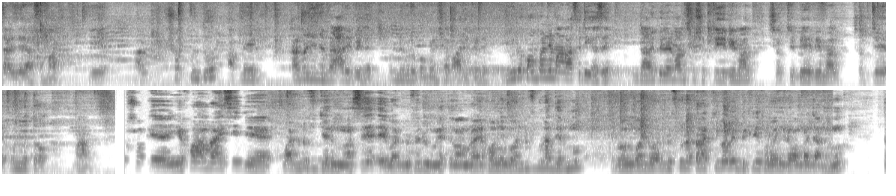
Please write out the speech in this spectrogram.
সাইজের আছে মাল। আর সব কিন্তু আপনার তারপরে যদি আমরা আরএফএলের অন্য কোনো কোম্পানি সব আরএফএলের বিভিন্ন কোম্পানির মাল আছে, ঠিক আছে, কিন্তু আরএফএলের মাল হচ্ছে সবচেয়ে হেভি মাল, সবচেয়ে বেহেভি মাল, সবচেয়ে উন্নত মাল এখন আমরা আইছি যে ওয়ার্ডুফ যে রুম আছে, এই ওয়ার্ডুফের রুমে তো আমরা এখন এই ওয়ার্ডুফগুলা দেখব এবং ওয়ার্ড ওয়ার্ডুফগুলা তারা কীভাবে বিক্রি করেন এটাও আমরা জানব তো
